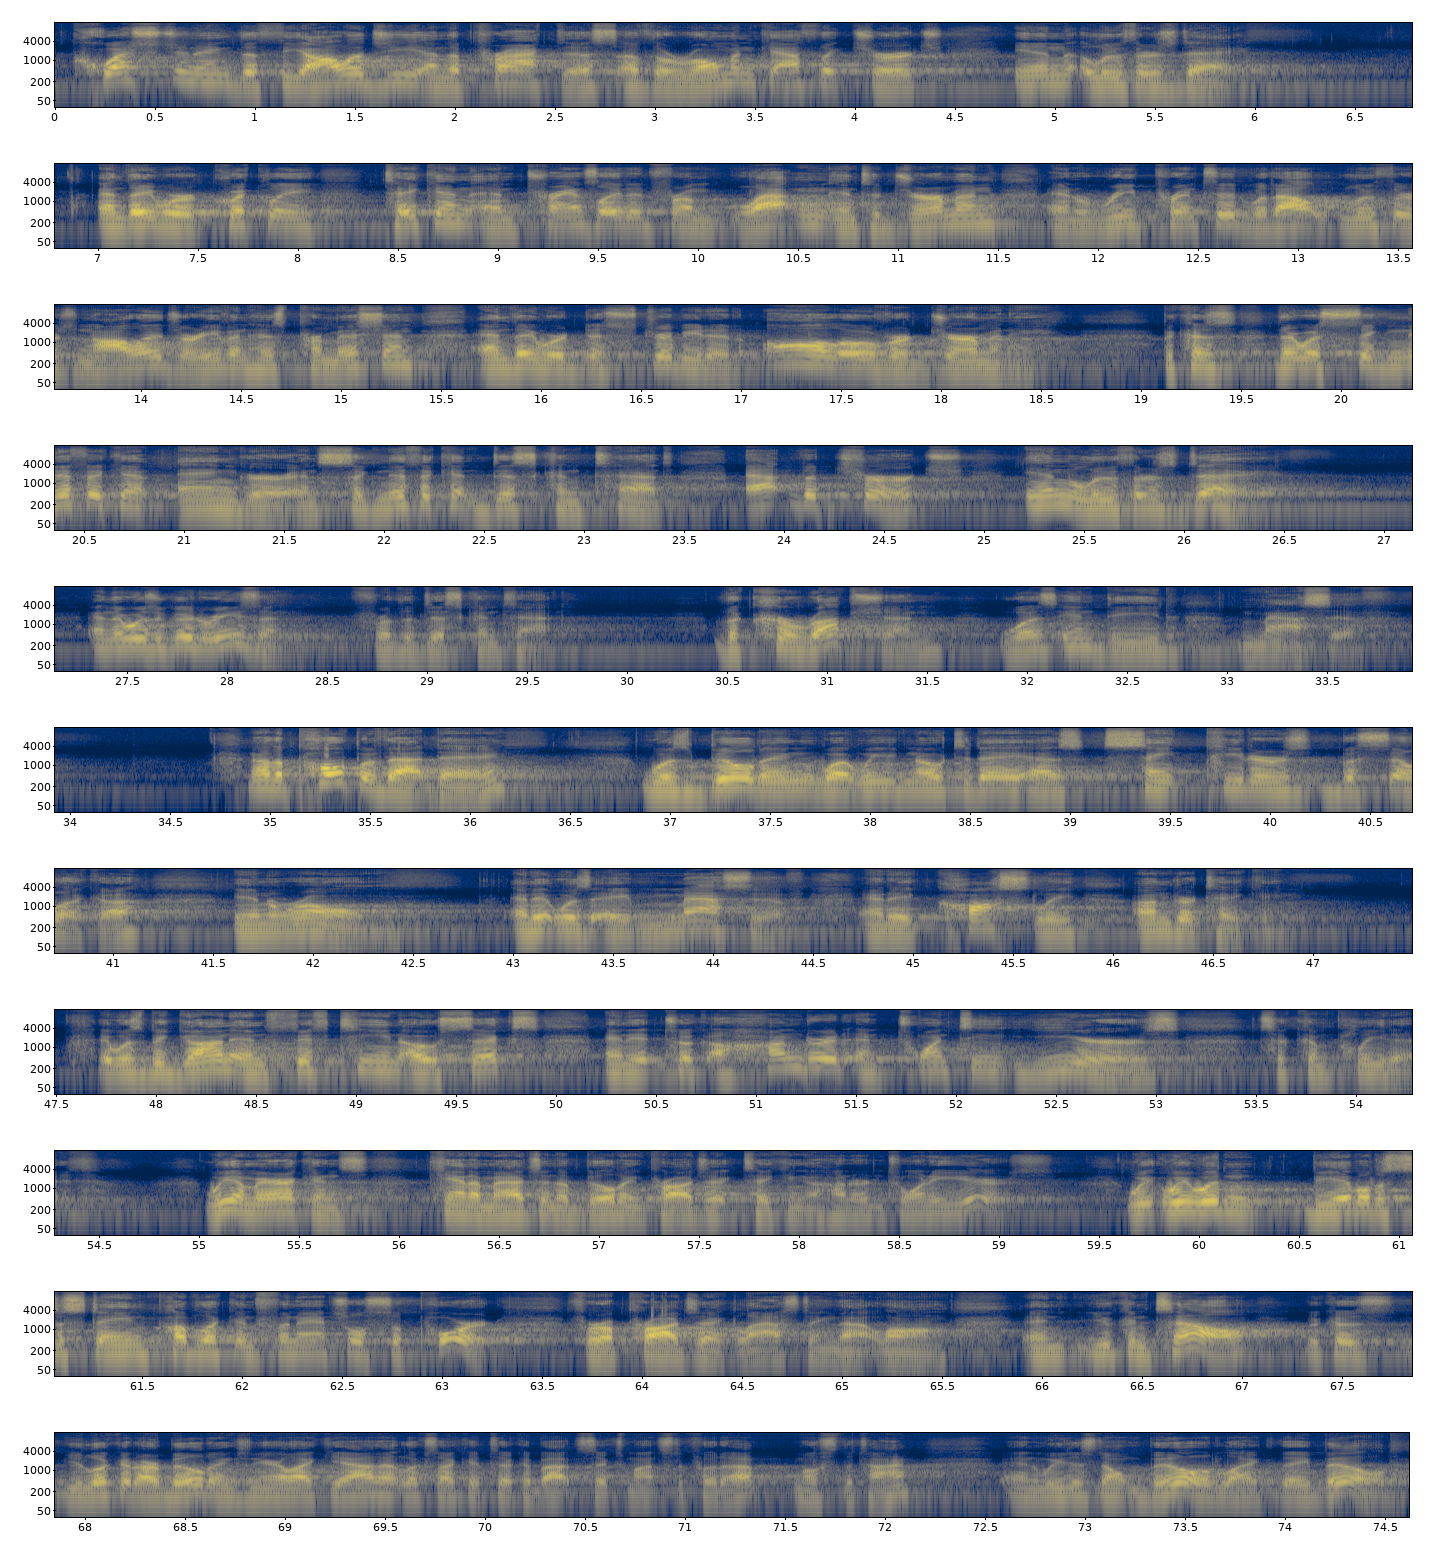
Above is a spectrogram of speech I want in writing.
questioning the theology and the practice of the Roman Catholic Church in Luther's day. And they were quickly taken and translated from Latin into German and reprinted without Luther's knowledge or even his permission, and they were distributed all over Germany because there was significant anger and significant discontent at the church in Luther's day. And there was a good reason for the discontent. The corruption was indeed massive. Now, the Pope of that day, was building what we know today as St. Peter's Basilica in Rome. And it was a massive and a costly undertaking. It was begun in 1506, and it took 120 years to complete it. We Americans can't imagine a building project taking 120 years. We, we wouldn't be able to sustain public and financial support for a project lasting that long. And you can tell because you look at our buildings and you're like, yeah, that looks like it took about six months to put up most of the time. And we just don't build like they build.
